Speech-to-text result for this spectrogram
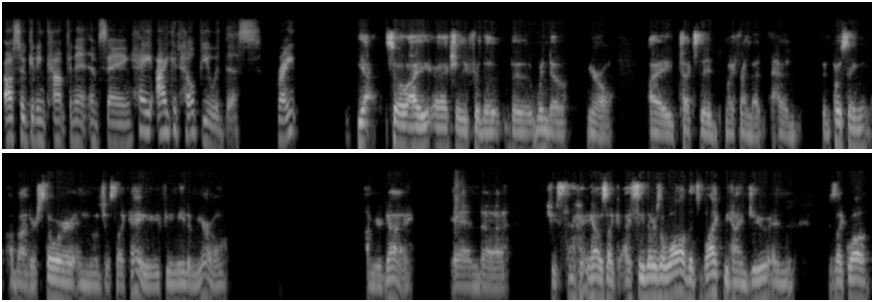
also getting confident of saying, Hey, I could help you with this, right? Yeah. So I actually for the the window mural, I texted my friend that had been posting about her store and was just like, Hey, if you need a mural, I'm your guy. And uh, she's, I was like, I see there's a wall that's black behind you. And she's like, well,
